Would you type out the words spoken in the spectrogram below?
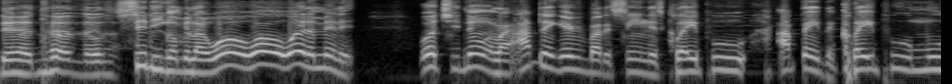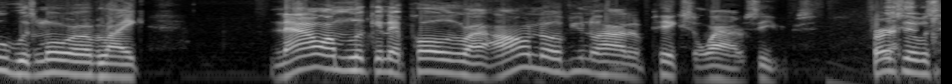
the, the the city gonna be like whoa whoa wait a minute what you doing like I think everybody's seen this Claypool I think the Claypool move was more of like now I'm looking at polls like I don't know if you know how to pick some wide receivers. First it was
